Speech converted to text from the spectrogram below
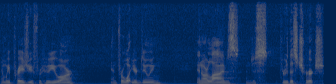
and we praise you for who you are and for what you're doing in our lives and just through this church.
